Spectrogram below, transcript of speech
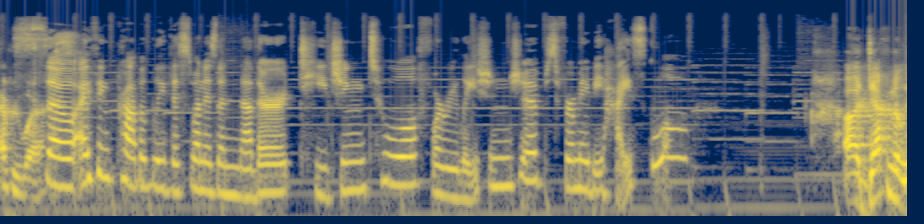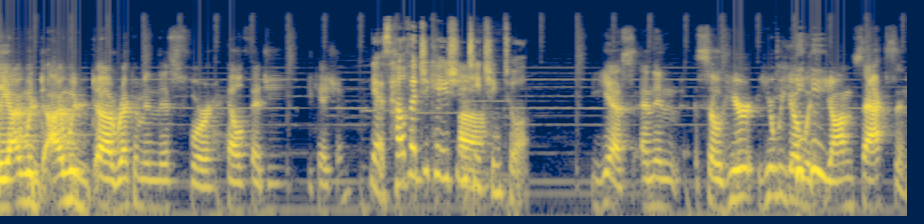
everywhere. So I think probably this one is another teaching tool for relationships for maybe high school. Uh, definitely, I would I would uh, recommend this for health education. Yes, health education Uh, teaching tool. Yes, and then so here here we go with John Saxon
